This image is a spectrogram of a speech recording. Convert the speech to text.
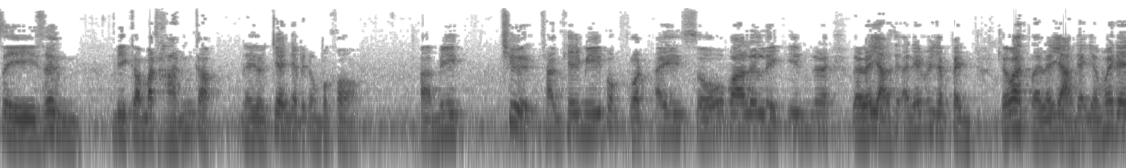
ทรีย์ ซึ่งมีกรรมฐานกับไนโตรเจนเนี่ยเป็นองค์ประกอบอมี ชื่อทางเคมีพวกกรดไอโซวาเลริกอินหลายๆอย่างซึ่งอันนี้ไม่จำเป็น แต่ว่าหลายๆอย่างเนี่ยยังไม่ได้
